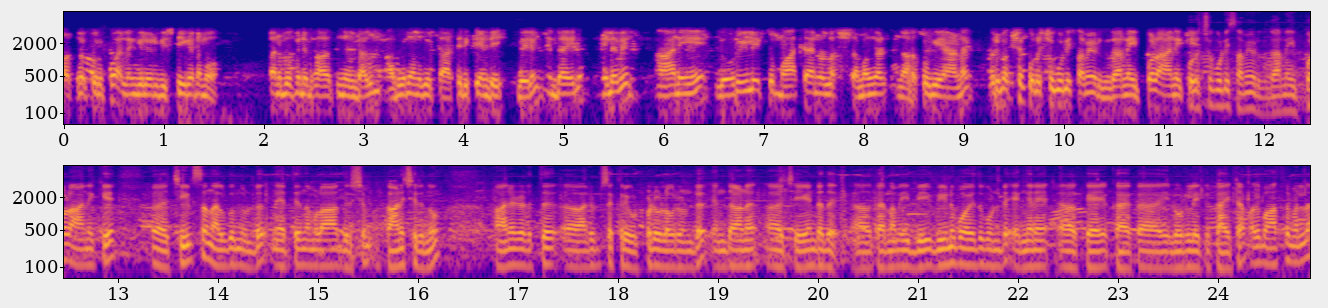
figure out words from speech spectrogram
പത്രക്കുറിപ്പോ അല്ലെങ്കിൽ ഒരു വിശദീകരണമോ വനംവകുപ്പിന്റെ ഭാഗത്തു നിന്നുണ്ടാകും അതുവരെ നമുക്ക് കാത്തിരിക്കേണ്ടി വരും. എന്തായാലും നിലവിൽ ആനയെ ലോറിയിലേക്ക് മാറ്റാനുള്ള ശ്രമങ്ങൾ നടക്കുകയാണ്. ഒരുപക്ഷെ കുറച്ചുകൂടി സമയമെടുക്കും. കാരണം ഇപ്പോൾ ആനയ്ക്ക് കുറച്ചുകൂടി സമയമെടുക്കും. കാരണം ഇപ്പോൾ ആനയ്ക്ക് ചികിത്സ നൽകുന്നുണ്ട്. നേരത്തെ നമ്മൾ ആ ദൃശ്യം കാണിച്ചിരുന്നു. ആനയുടെ അടുത്ത് അരുൺ സക്രി ഉൾപ്പെടെയുള്ളവരുണ്ട്. എന്താണ് ചെയ്യേണ്ടത്? കാരണം ഈ വീണു പോയത് കൊണ്ട് എങ്ങനെ ലോറിയിലേക്ക് കയറ്റാം? അത് മാത്രമല്ല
